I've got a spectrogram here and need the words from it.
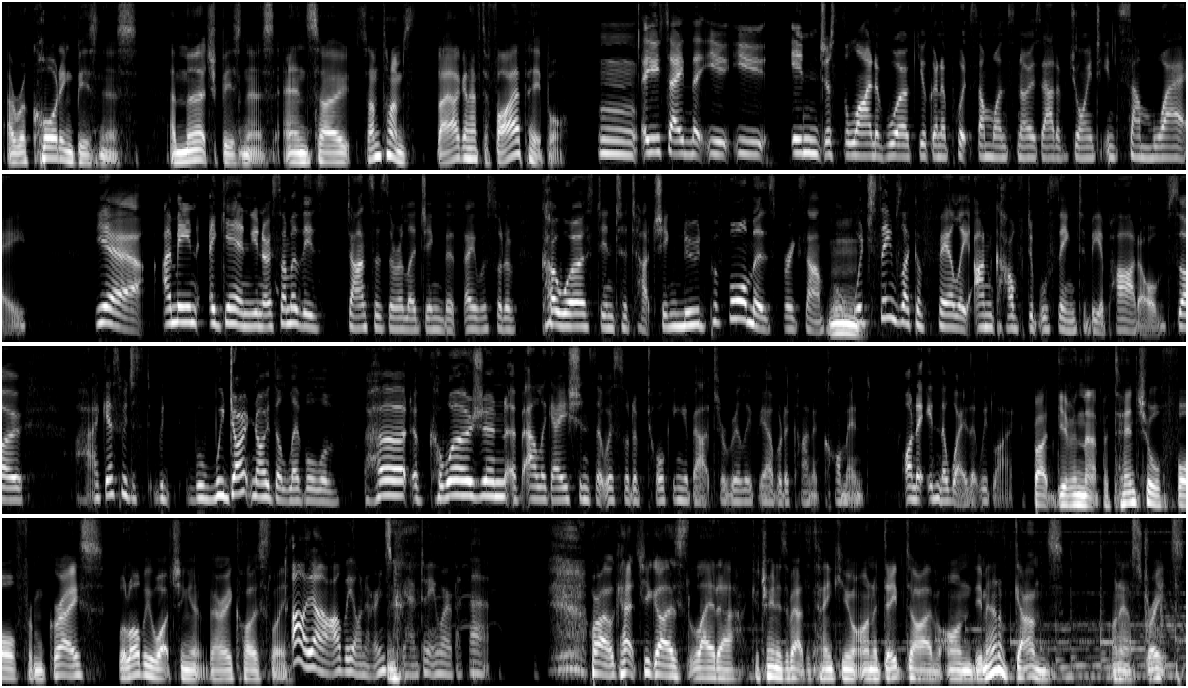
a recording business a merch business, and so sometimes they are going to have to fire people. Mm, are you saying that you you in just the line of work you're going to put someone's nose out of joint in some way? Yeah, I mean, again, you know, some of these dancers are alleging that they were sort of coerced into touching nude performers, for example, mm. which seems like a fairly uncomfortable thing to be a part of. So I guess we just we, we don't know the level of hurt, of coercion, of allegations that we're sort of talking about to really be able to kind of comment on it in the way that we'd like. But given that potential fall from grace, we'll all be watching it very closely. Oh no, I'll be on her Instagram. don't you worry about that. All right, we'll catch you guys later. Katrina's about to take you on a deep dive on the amount of guns on our streets.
